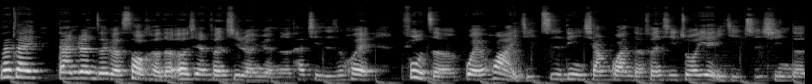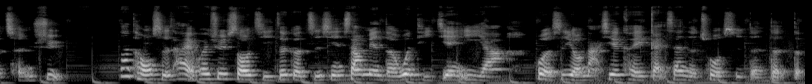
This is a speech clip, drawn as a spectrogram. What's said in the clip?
那在担任这个 SOC 的二线分析人员呢，他其实是会负责规划以及制定相关的分析作业以及执行的程序。那同时，他也会去收集这个执行上面的问题建议啊，或者是有哪些可以改善的措施等等的。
